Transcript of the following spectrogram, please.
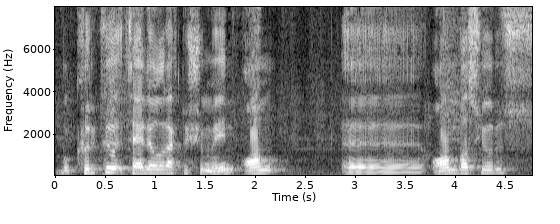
Bu 40'ı TL olarak düşünmeyin. 10 eee, 10 basıyoruz.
